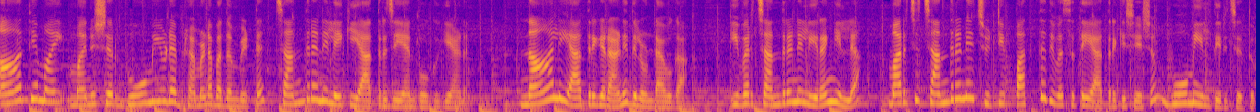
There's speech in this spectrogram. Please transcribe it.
ആദ്യമായി മനുഷ്യർ ഭൂമിയുടെ ഭ്രമണപഥം വിട്ട് ചന്ദ്രനിലേക്ക് യാത്ര ചെയ്യാൻ പോകുകയാണ്. നാല് യാത്രികരാണ് ഇതിലുണ്ടാവുക. ഇവർ ചന്ദ്രനിൽ ഇറങ്ങില്ല മറിച്ച് ചന്ദ്രനെ ചുറ്റി പത്ത് ദിവസത്തെ യാത്രയ്ക്ക് ശേഷം ഭൂമിയിൽ തിരിച്ചെത്തും.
